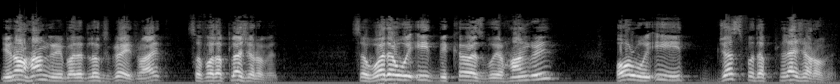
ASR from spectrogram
You're not hungry, but it looks great, right? So for the pleasure of it. So whether we eat because we're hungry or we eat just for the pleasure of it.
